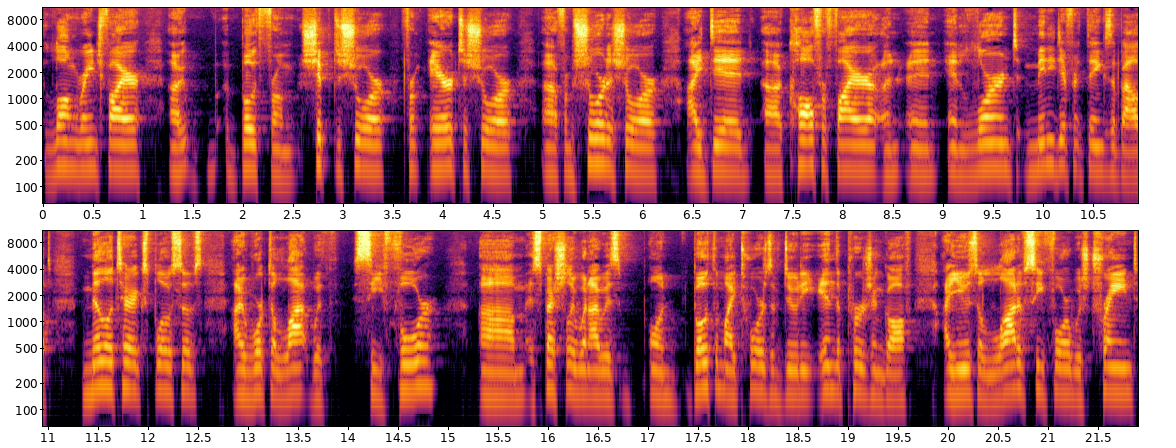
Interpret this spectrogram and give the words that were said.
long range fire, uh, both from ship to shore, from air to shore, uh, from shore to shore. I did uh, call for fire and, and, and learned many different things about military explosives. I worked a lot with C4. Um, especially when I was on both of my tours of duty in the Persian Gulf, I used a lot of C4. Was trained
